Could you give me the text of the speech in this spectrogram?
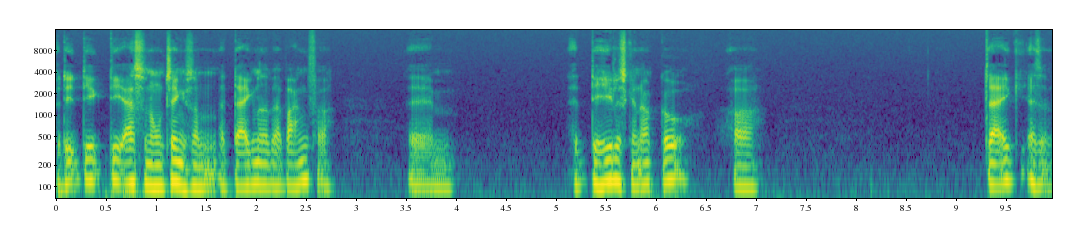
Og det, det, det er sådan nogle ting, som at der er ikke noget at være bange for. Øhm. At det hele skal nok gå, og der er ikke, altså,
